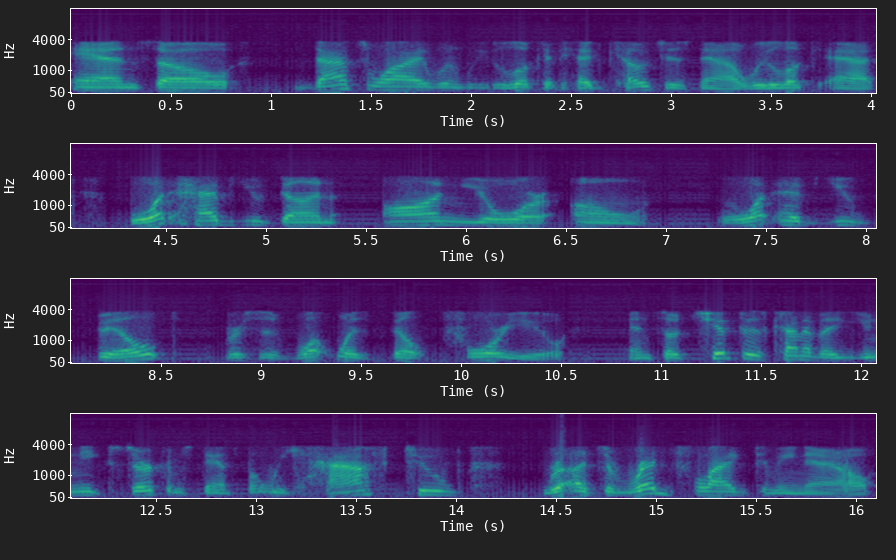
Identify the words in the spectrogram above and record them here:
And so that's why when we look at head coaches now, we look at what have you done on your own? What have you built versus what was built for you? And so Chip is kind of a unique circumstance, but we have to, it's a red flag to me now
